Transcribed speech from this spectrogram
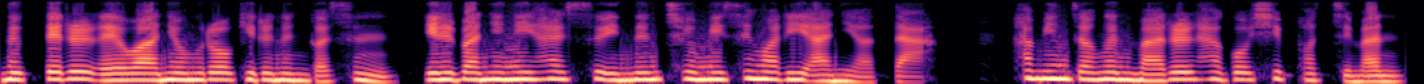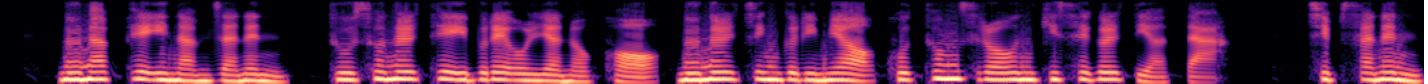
늑대를 애완용으로 기르는 것은 일반인이 할 수 있는 취미 생활이 아니었다. 하민정은 말을 하고 싶었지만 눈앞에 이 남자는 두 손을 테이블에 올려놓고 눈을 찡그리며 고통스러운 기색을 띄었다. 집사는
